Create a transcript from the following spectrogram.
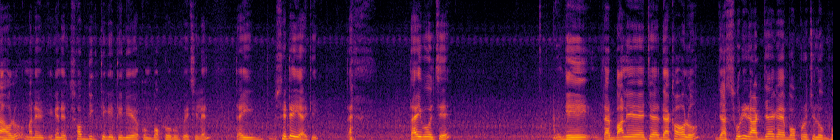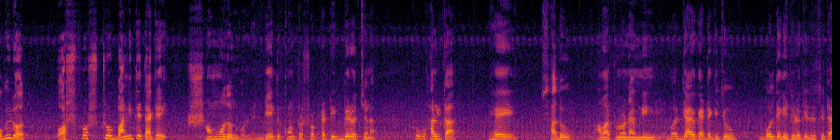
না হলো মানে এখানে সব দিক থেকে তিনি এরকম বক্র রূপে ছিলেন। তাই সেটাই আর কি। তাই বলছে যে তার বাণী দেখা হলো, যার শরীর আট জায়গায় বক্র ছিল, ভগীরথ অস্পষ্ট বাণীতে তাকে সম্বোধন করলেন। যেহেতু কণ্ঠস্বরটা ঠিক বেরোচ্ছে না, খুব হালকা, হে সাধু, আমার প্রণাম নিন। বা যাই হোক একটা কিছু বলতে গেছিল কিন্তু সেটা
